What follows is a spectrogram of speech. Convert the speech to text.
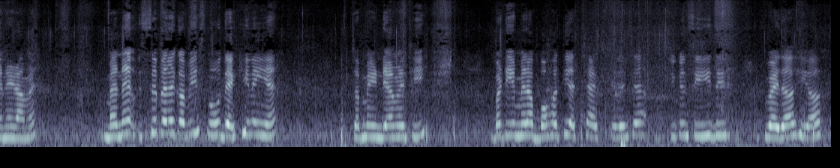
Canada में। मैंने इससे पहले कभी स्नो देखी नहीं है, जब मैं इंडिया में थी। बट ये मेरा बहुत ही अच्छा एक्सपीरियंस है। You can see this weather here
